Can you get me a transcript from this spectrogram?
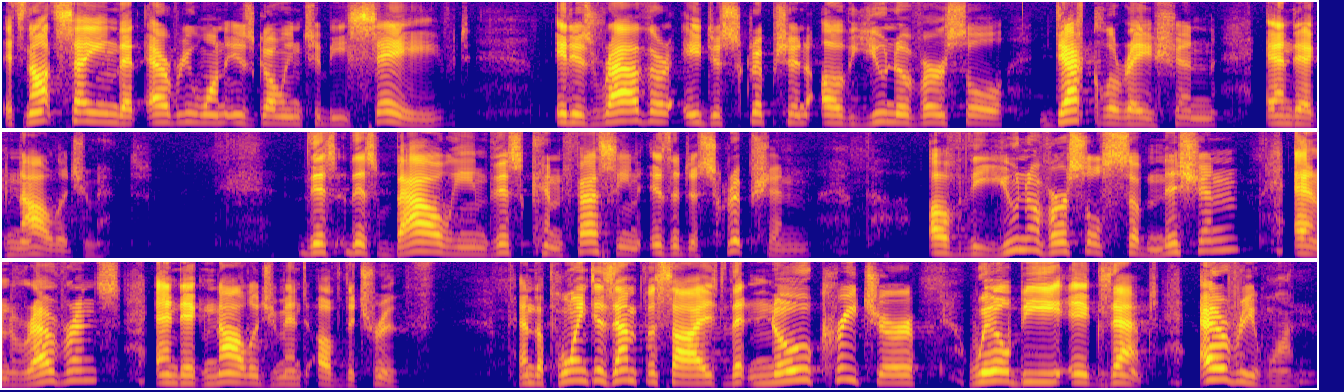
It's not saying that everyone is going to be saved. It is rather a description of universal declaration and acknowledgement. This, this bowing, this confessing is a description of the universal submission and reverence and acknowledgement of the truth. And the point is emphasized that no creature will be exempt. Everyone,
